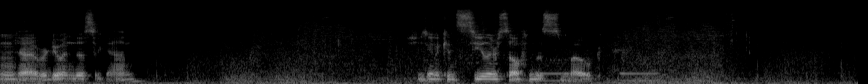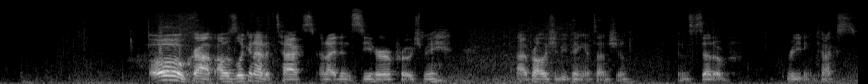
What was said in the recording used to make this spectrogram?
Okay, we're doing this again. She's gonna conceal herself in the smoke. Oh crap, I was looking at a text and I didn't see her approach me. I probably should be paying attention instead of reading text.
